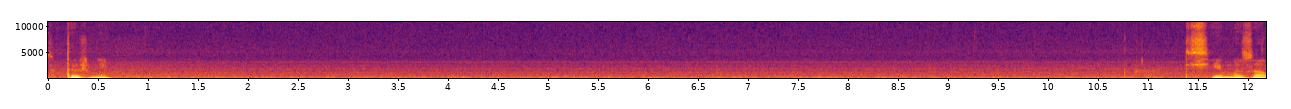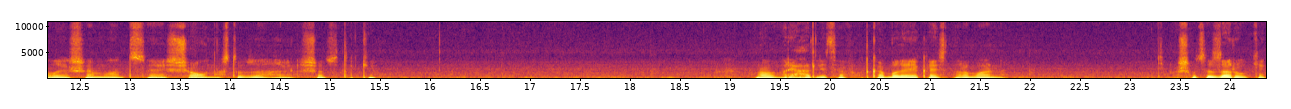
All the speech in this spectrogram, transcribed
Це теж ні. Всі ми залишимо. Це що у нас тут взагалі? Що це таке? Ну, вряд ли ця фотка буде якась нормальна. Типа, що це за руки?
